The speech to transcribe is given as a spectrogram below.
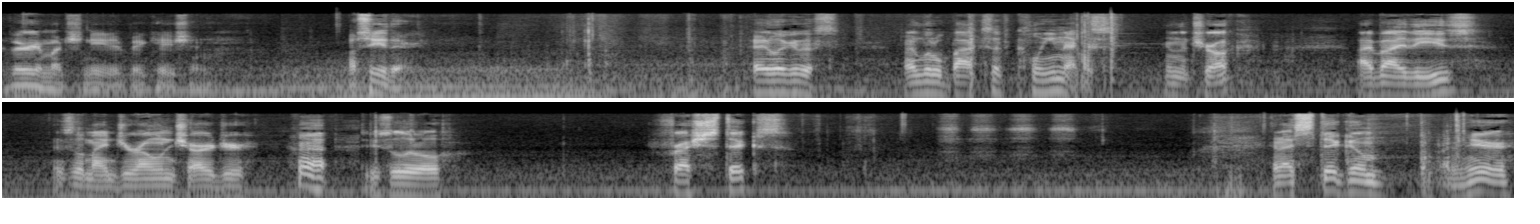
A very much needed vacation. I'll see you there. Hey, look at this. My little box of Kleenex in the truck. I buy these. This is my drone charger. these little fresh sticks. And I stick them in here.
